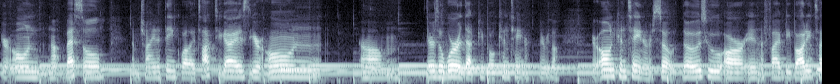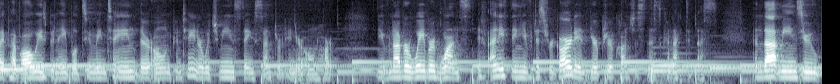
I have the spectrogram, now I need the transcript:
your own, not vessel. I'm trying to think while I talk to you guys, your own um, there's a word that people container. There we go. Your own container. So those who are in a 5D body type have always been able to maintain their own container, which means staying centered in your own heart. You've never wavered once. If anything, you've disregarded your pure consciousness connectedness. And that means you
